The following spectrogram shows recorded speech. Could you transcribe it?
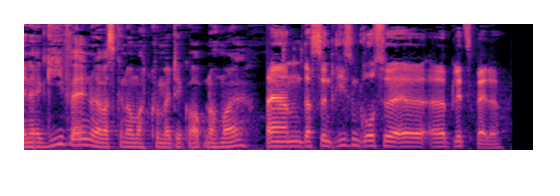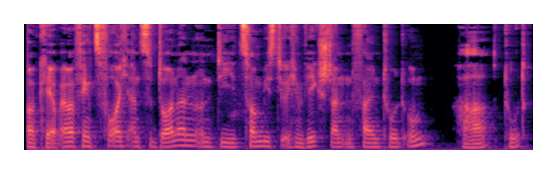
Energiewellen oder was genau macht Chromatic Orb nochmal? Ähm, das sind riesengroße äh, äh, Blitzbälle. Okay, auf einmal fängt's vor euch an zu donnern und die Zombies, die euch im Weg standen, fallen tot um. Haha, tot.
